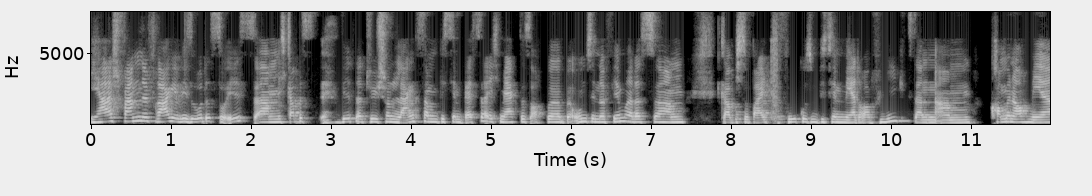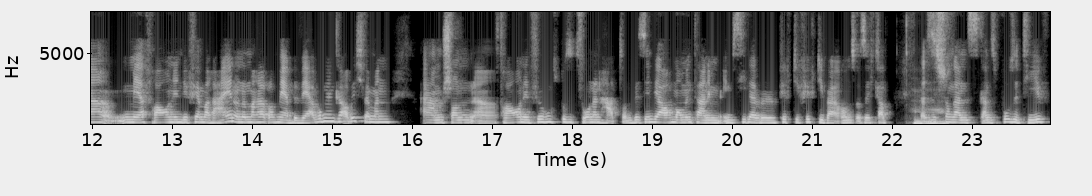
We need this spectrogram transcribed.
Ja, spannende Frage, wieso das so ist. Ähm, ich glaube, es wird natürlich schon langsam ein bisschen besser. Ich merke das auch bei, bei uns in der Firma, dass, ähm, glaube ich, sobald der Fokus ein bisschen mehr drauf liegt, dann ähm, kommen auch mehr, mehr Frauen in die Firma rein und dann man hat auch mehr Bewerbungen, glaube ich, wenn man ähm, schon äh, Frauen in Führungspositionen hat. Und wir sind ja auch momentan im, im C-Level 50-50 bei uns. Also ich glaube, mhm. das ist mhm. schon ganz, ganz positiv.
